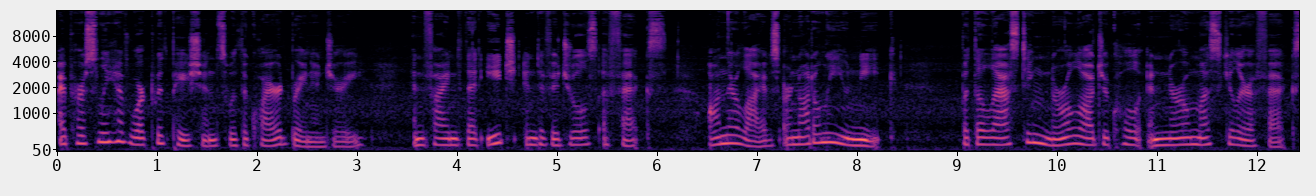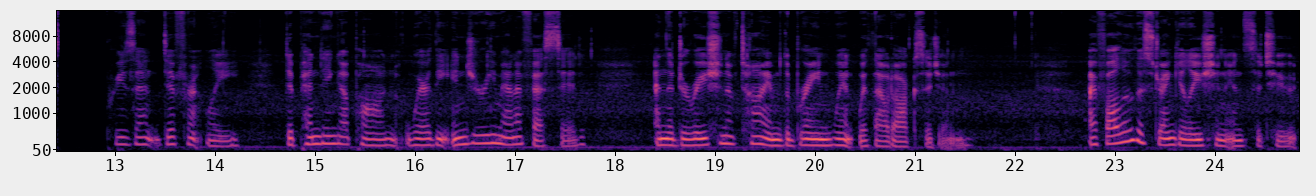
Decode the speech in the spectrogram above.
I personally have worked with patients with acquired brain injury and find that each individual's effects on their lives are not only unique, but the lasting neurological and neuromuscular effects present differently depending upon where the injury manifested and the duration of time the brain went without oxygen. I follow the Strangulation Institute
